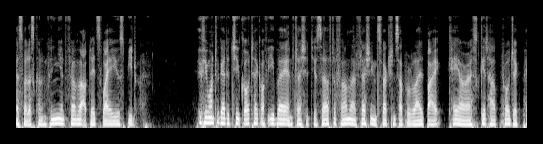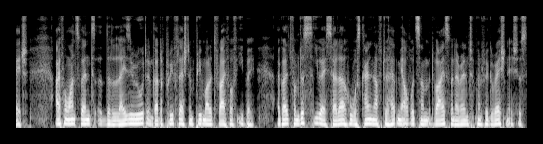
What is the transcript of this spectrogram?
as well as convenient firmware updates via USB drive. If you want to get a cheap Gotek off eBay and flash it yourself, the firmware and flashing instructions are provided by Keirf's GitHub project page. I for once went the lazy route and got a pre-flashed and pre-modded drive off eBay. I got it from this eBay seller who was kind enough to help me out with some advice when I ran into configuration issues.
